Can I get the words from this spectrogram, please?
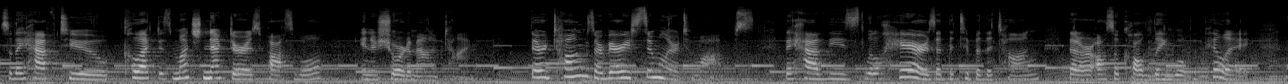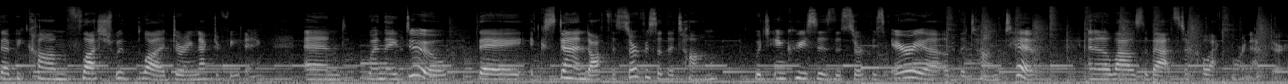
so they have to collect as much nectar as possible in a short amount of time. Their tongues are very similar to mops. They have these little hairs at the tip of the tongue that are also called lingual papillae that become flush with blood during nectar feeding. And when they do, they extend off the surface of the tongue, which increases the surface area of the tongue tip, and it allows the bats to collect more nectar.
